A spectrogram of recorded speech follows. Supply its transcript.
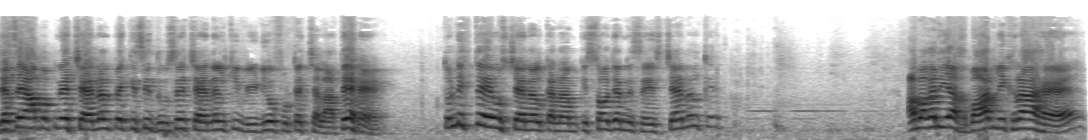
जैसे आप अपने चैनल पे किसी दूसरे चैनल की वीडियो फुटेज चलाते हैं तो लिखते हैं उस चैनल का नाम कि सौजन्य से इस चैनल के। अब अगर यह अखबार लिख रहा है,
